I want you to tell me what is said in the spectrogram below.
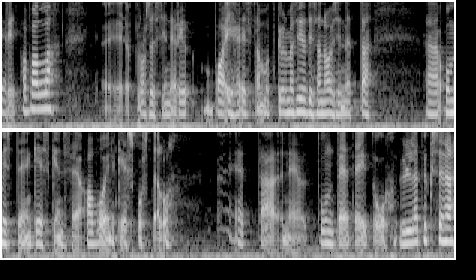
eri tavalla, äh, prosessin eri vaiheissa, mutta kyllä mä silti sanoisin, että äh, omistajien kesken se avoin keskustelu että ne tunteet ei tule yllätyksenä,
